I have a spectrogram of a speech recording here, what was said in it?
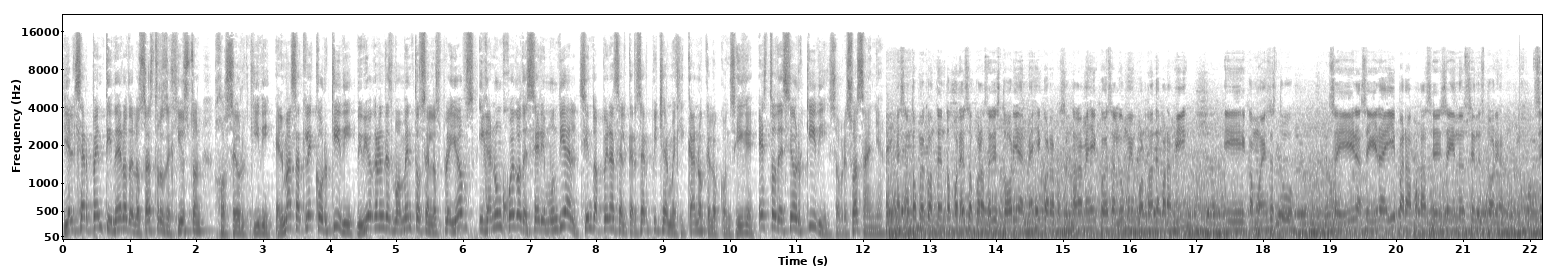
y el serpentinero de los Astros de Houston, José Urquidi. El más atleco Urquidi vivió grandes momentos en los playoffs y ganó un juego de serie mundial, siendo apenas el tercer pitcher mexicano que lo consigue. Esto decía Urquidi sobre su hazaña. Me siento muy contento por eso, por hacer historia en México, representar a México es algo muy importante para mí y como dices tú, seguir, seguir ahí para, para seguir haciendo historia. Sí,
